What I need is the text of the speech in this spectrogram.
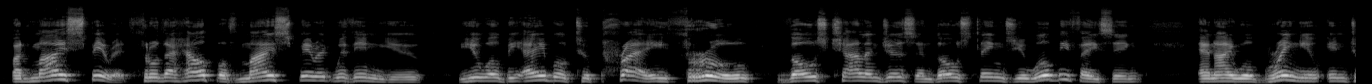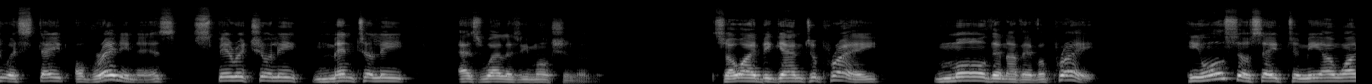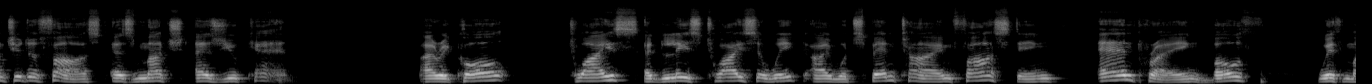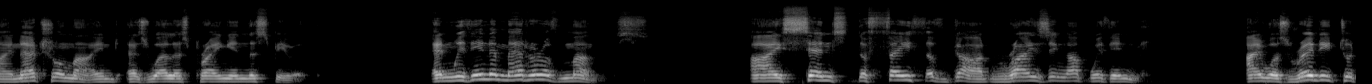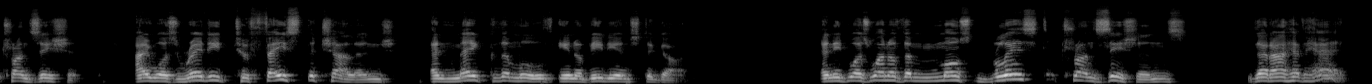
But my spirit, through the help of my spirit within you, you will be able to pray through those challenges and those things you will be facing. And I will bring you into a state of readiness spiritually, mentally, as well as emotionally. So I began to pray more than I've ever prayed. He also said to me, I want you to fast as much as you can. I recall twice, at least twice a week, I would spend time fasting and praying, both with my natural mind as well as praying in the Spirit. And within a matter of months, I sensed the faith of God rising up within me. I was ready to transition. I was ready to face the challenge and make the move in obedience to God. And it was one of the most blessed transitions that I have had.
